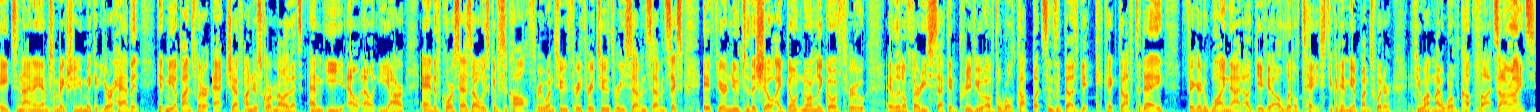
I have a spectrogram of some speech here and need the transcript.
8 to 9 a.m. So make sure you make it your habit. Hit me up on Twitter at Jeff underscore Meller. That's M E L L E R. And of course, as always, give us a call 312 332 3776. If you're new to the show, I don't normally go through a little 30 second preview of the World Cup, but since it does get kicked off today, figured why not? I'll give you a little taste. You can hit me up on Twitter if you want my World Cup thoughts. All right,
